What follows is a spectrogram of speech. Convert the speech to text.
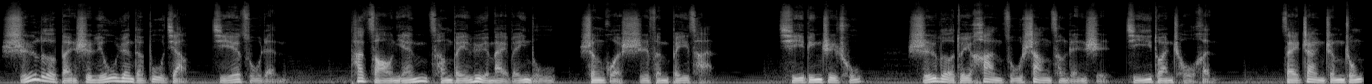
石勒本是刘渊的部将，羯族人。他早年曾被掠卖为奴，生活十分悲惨。起兵之初，石勒对汉族上层人士极端仇恨，在战争中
